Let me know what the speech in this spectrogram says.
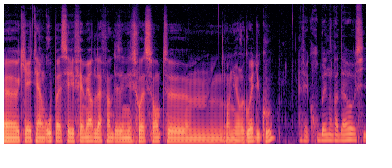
euh, qui a été un groupe assez éphémère de la fin des années 60 euh, en Uruguay, du coup. Avec Ruben Rada aussi.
